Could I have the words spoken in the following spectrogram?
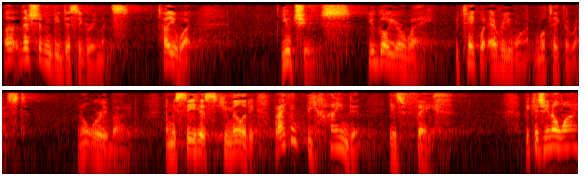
Well, there shouldn't be disagreements. Tell you what, you choose. You go your way. You take whatever you want, and we'll take the rest. Don't worry about it. And we see his humility. But I think behind it is faith. Because you know why?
